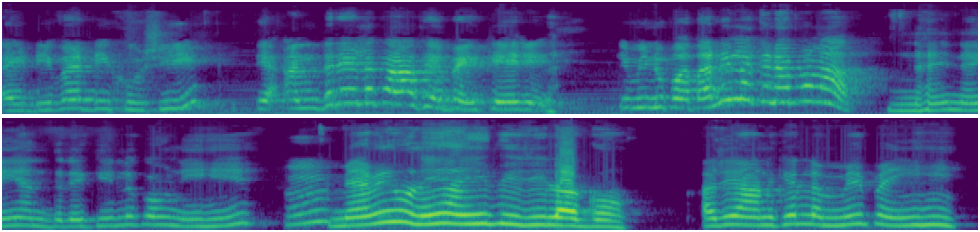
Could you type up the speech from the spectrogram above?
ਐਡੀ ਵੱਡੀ ਖੁਸ਼ੀ ਤੇ ਅੰਦਰੇ ਲਗਾ ਕੇ ਬੈਠੇ ਜੇ। ਕਿ ਮੈਨੂੰ ਪਤਾ ਨਹੀਂ ਲੱਗਣਾ ਭਲਾ? ਨਹੀਂ ਨਹੀਂ ਅੰਦਰੇ ਕੀ ਲਗਾਉਣੀ ਸੀ? ਹੂੰ। ਮੈਂ ਵੀ ਹੁਣੇ ਆਈ ਪੀਜੀ ਲਾਗੋਂ। ਅਜੇ ਆਣ ਕੇ ਲੰਮੇ ਪਈ ਸੀ।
